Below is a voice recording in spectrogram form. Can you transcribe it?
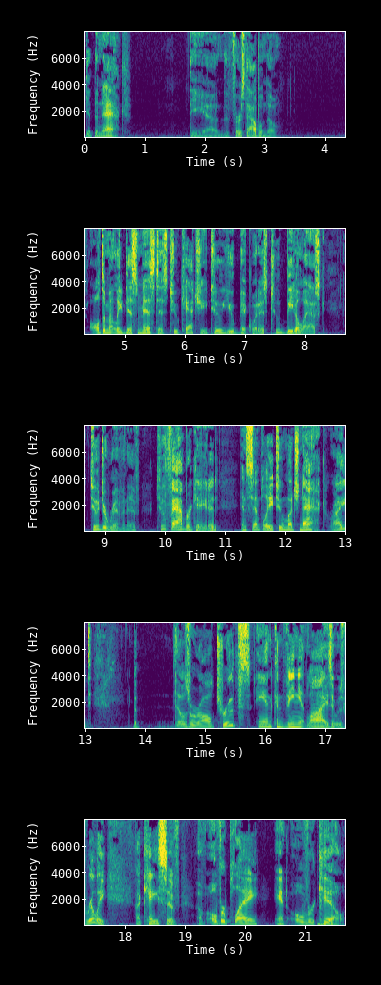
Get the knack. The uh, the first album though, ultimately dismissed as too catchy, too ubiquitous, too Beatlesque, too derivative, too fabricated, and simply too much knack, right? But those were all truths and convenient lies. It was really a case of of overplay and overkill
